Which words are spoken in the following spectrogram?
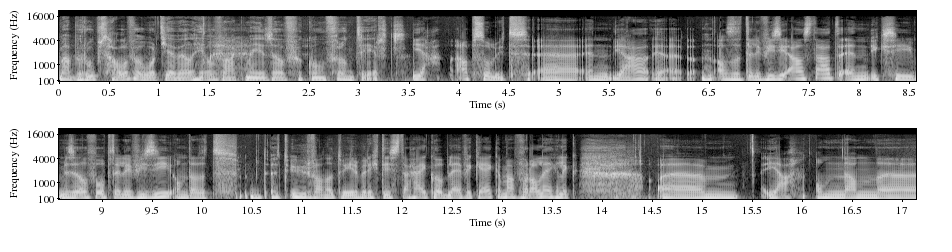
Maar beroepshalve word jij wel heel vaak met jezelf geconfronteerd. Ja, absoluut. Uh, en ja, als de televisie aanstaat en ik zie mezelf op televisie, omdat het het uur van het weerbericht is, dan ga ik wel blijven kijken. Maar vooral eigenlijk um, ja, om dan uh,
